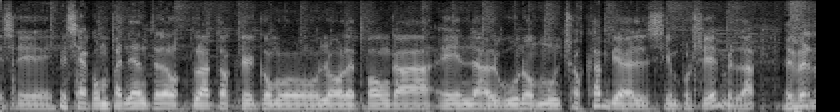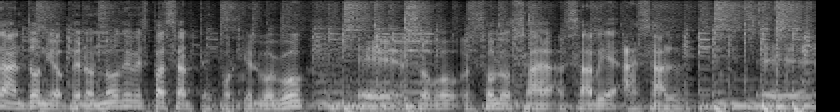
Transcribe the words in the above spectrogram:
ese, ese acompañante de los platos que como no le ponga en algunos muchos cambia el 100%, ¿verdad? Es verdad, Antonio, pero no debes pasarte, porque luego eh, solo, solo sa- sabe a sal. Eh,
